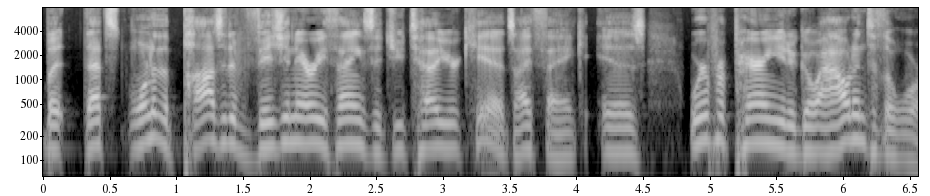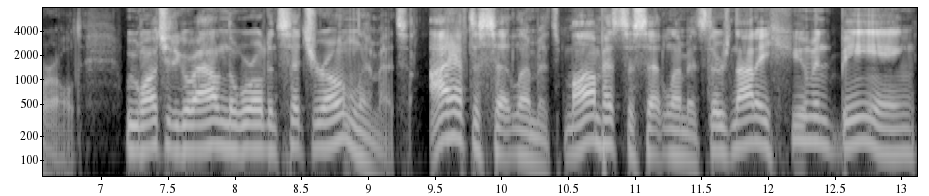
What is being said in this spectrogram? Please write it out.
But that's one of the positive visionary things that you tell your kids, I think, is we're preparing you to go out into the world. We want you to go out in the world and set your own limits. I have to set limits. Mom has to set limits. There's not a human being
